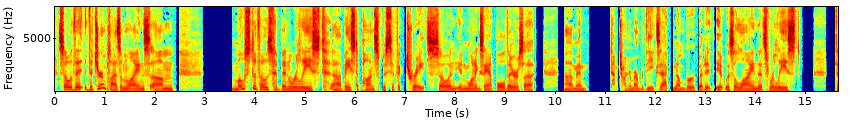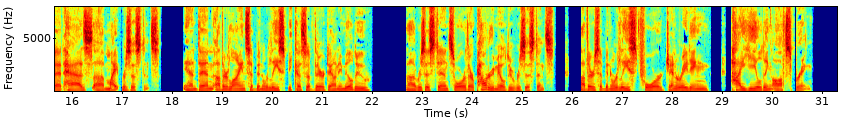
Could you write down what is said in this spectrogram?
So the the germplasm lines. Um, most of those have been released uh, based upon specific traits. So, in, in one example, there's a, um, and I'm trying to remember the exact number, but it, it was a line that's released that has uh, mite resistance. And then other lines have been released because of their downy mildew uh, resistance or their powdery mildew resistance. Others have been released for generating high yielding offspring.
